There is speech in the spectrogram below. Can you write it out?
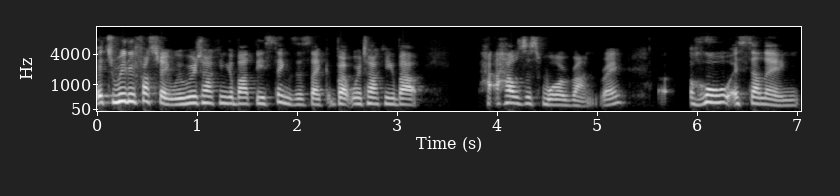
it's really frustrating. When we were talking about these things. It's like, but we're talking about how's this war run, right? Who is selling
